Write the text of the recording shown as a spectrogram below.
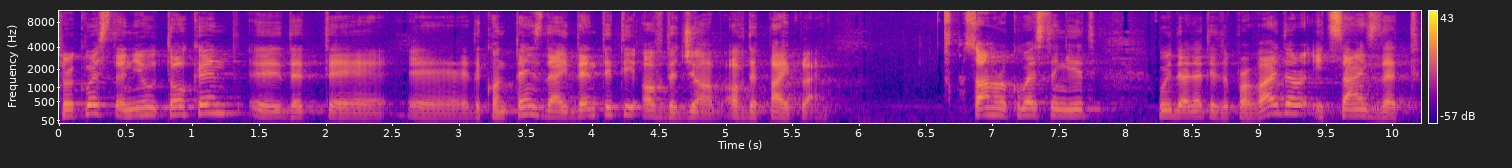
to request a new token uh, that, uh, uh that contains the identity of the job, of the pipeline. So I'm requesting it with the identity provider. It signs that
